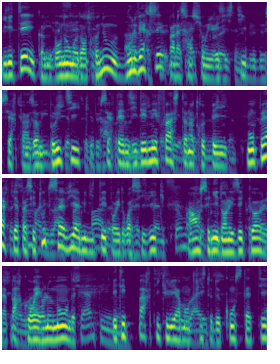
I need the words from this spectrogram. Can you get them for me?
Il était, comme bon nombre d'entre nous, bouleversé par l'ascension irrésistible de certains hommes politiques et de certaines idées néfastes à notre pays. Mon père, qui a passé toute sa vie à militer pour les droits civiques, à enseigner dans les écoles, à parcourir le monde, était particulièrement triste de constater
